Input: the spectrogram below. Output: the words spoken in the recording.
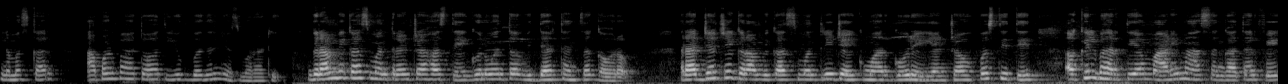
नमस्कार. आपण पाहतो आहात युग बदल न्यूज मराठी. ग्रामविकास मंत्र्यांच्या हस्ते गुणवंत विद्यार्थ्यांचा गौरव. राज्याचे ग्रामविकास मंत्री जयकुमार गोरे यांच्या उपस्थितीत अखिल भारतीय माळी महासंघातर्फे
